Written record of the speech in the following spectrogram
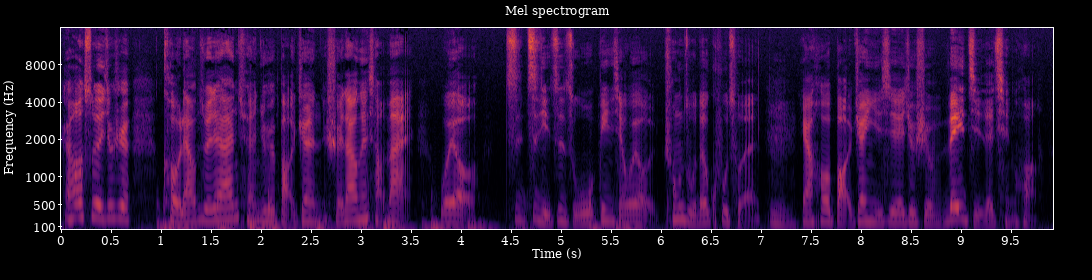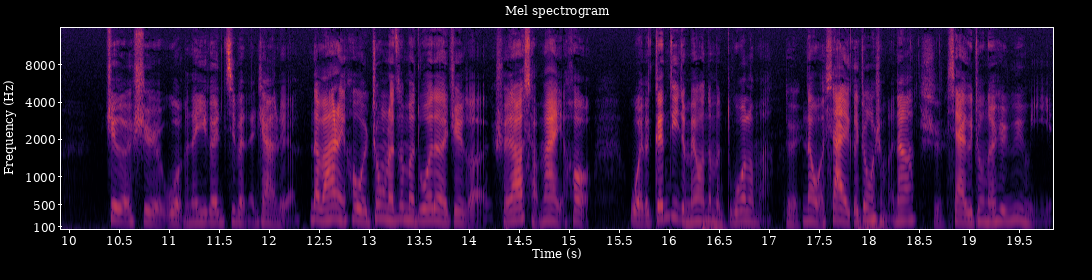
然后所以就是口粮绝对安全，就是保证水稻跟小麦我有自自给自足，并且我有充足的库存，嗯，然后保证一些就是危急的情况。这个是我们的一个基本的战略。那完了以后，我种了这么多的这个水稻、小麦以后，我的耕地就没有那么多了嘛？对那我下一个种什么呢？是下一个种的是玉米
